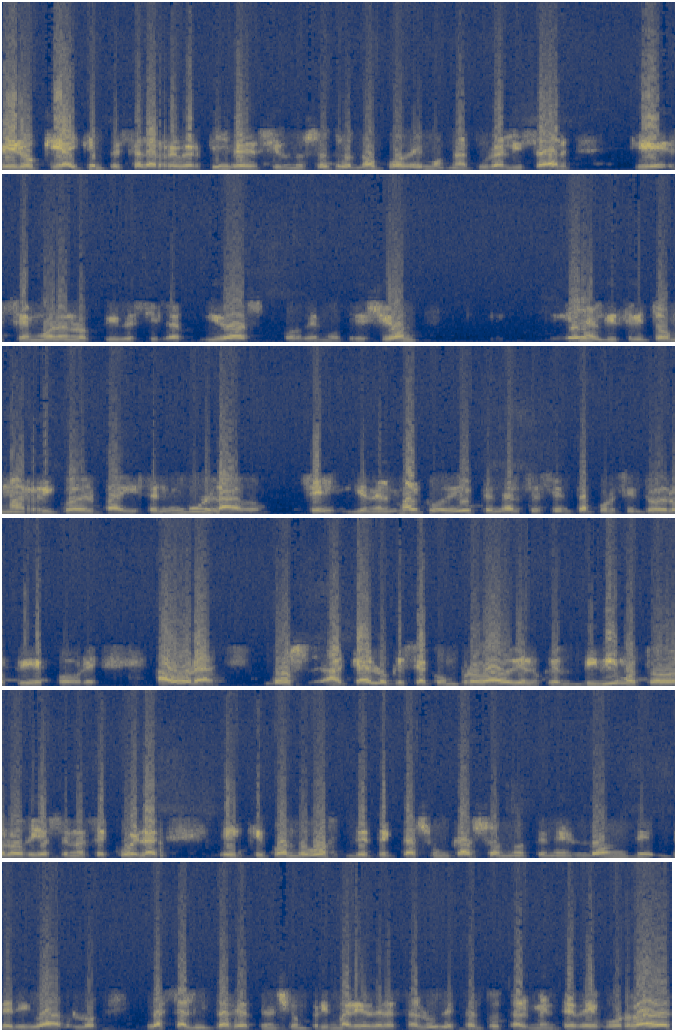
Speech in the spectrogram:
pero que hay que empezar a revertir, es decir, nosotros no podemos naturalizar que se mueran los pibes y las pibas por desnutrición en el distrito más rico del país, en ningún lado. ¿Sí? Y en el marco de tener 60% de los pibes pobres. Ahora, vos acá lo que se ha comprobado y en lo que vivimos todos los días en las escuelas es que cuando vos detectás un caso no tenés dónde derivarlo. Las salitas de atención primaria de la salud están totalmente desbordadas,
